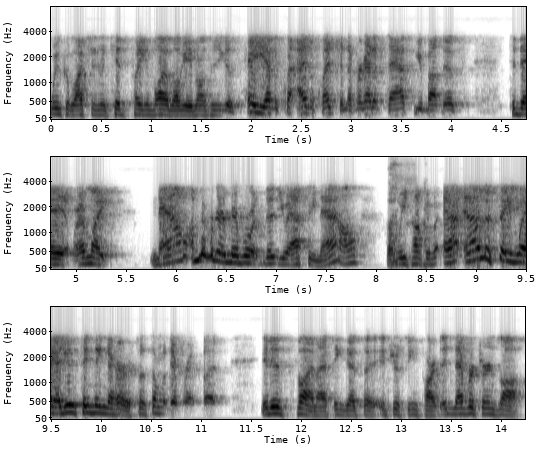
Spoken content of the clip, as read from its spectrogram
we could watching the kids playing a volleyball game. All of a sudden, she goes, "Hey, you have a que- I have a question. I forgot to ask you about this today." Or I'm like, "Now I'm never gonna remember what that you asked me now." But we talk about, and, I, and I'm the same way. I do the same thing to her, so it's somewhat different. But it is fun. I think that's an interesting part. It never turns off.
